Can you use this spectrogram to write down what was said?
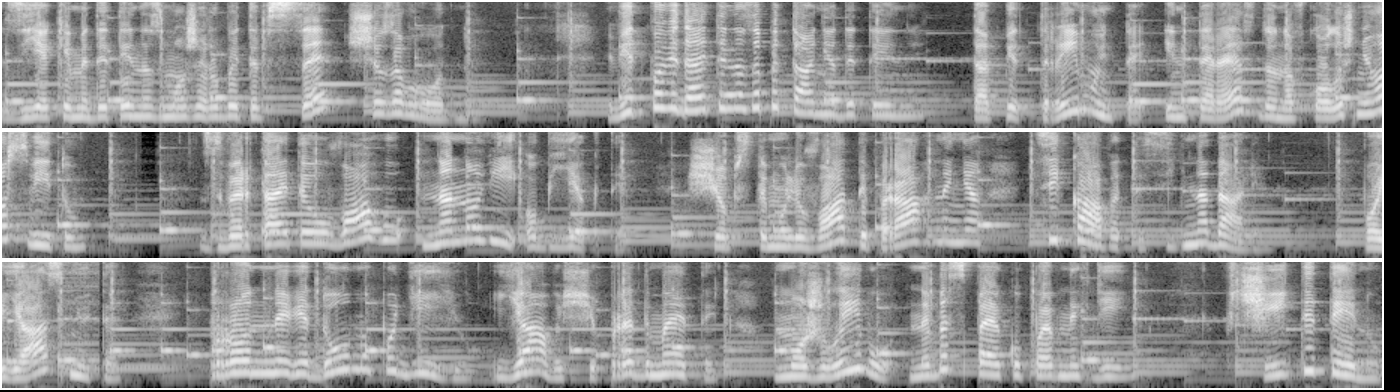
з якими дитина зможе робити все, що завгодно. Відповідайте на запитання дитини та підтримуйте інтерес до навколишнього світу. Звертайте увагу на нові об'єкти, щоб стимулювати прагнення цікавитись й надалі. Пояснюйте про невідому подію, явище, предмети, можливу небезпеку певних дій. Вчіть дитину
